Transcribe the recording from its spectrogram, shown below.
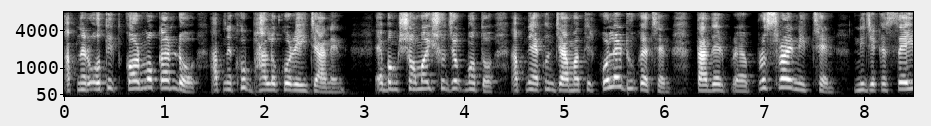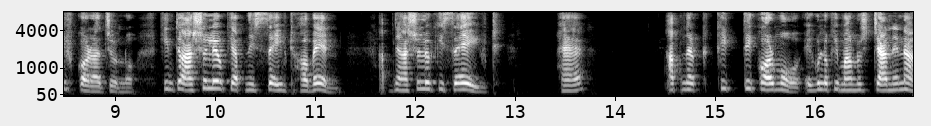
আপনার অতীত কর্মকাণ্ড আপনি খুব ভালো করেই জানেন এবং সময় সুযোগ মতো আপনি এখন জামাতির কোলে ঢুকেছেন, তাদের প্রশ্রয় নিচ্ছেন নিজেকে সেভ করার জন্য। কিন্তু আসলেও কি আপনি সেভড হবেন? আপনি আসলেও কি সেভড হ্যাঁ? আপনার কীর্তিকর্ম এগুলো কি মানুষ জানে না?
